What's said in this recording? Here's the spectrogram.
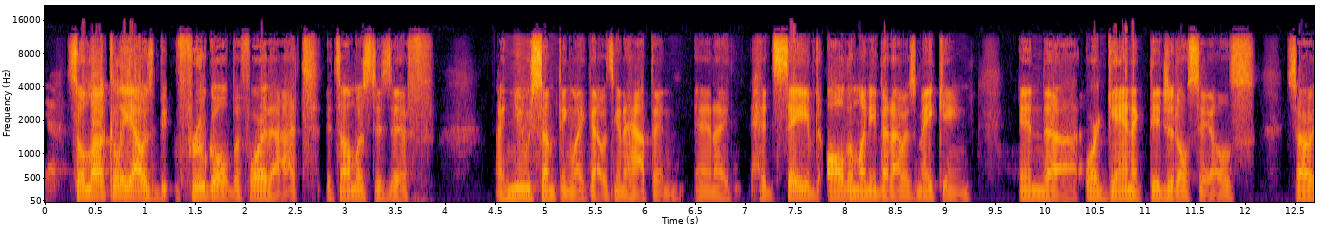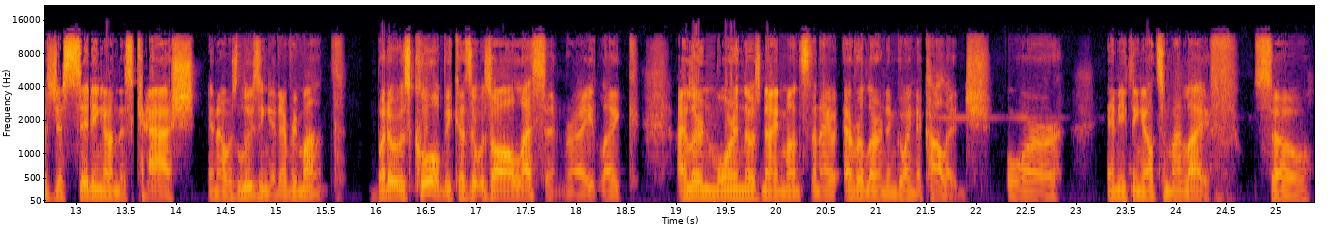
Yep. So luckily, I was frugal before that. It's almost as if I knew something like that was going to happen, and I had saved all the money that I was making in the organic digital sales so I was just sitting on this cash and I was losing it every month. But it was cool because it was all a lesson, right? Like I learned more in those nine months than I ever learned in going to college or anything else in my life. So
